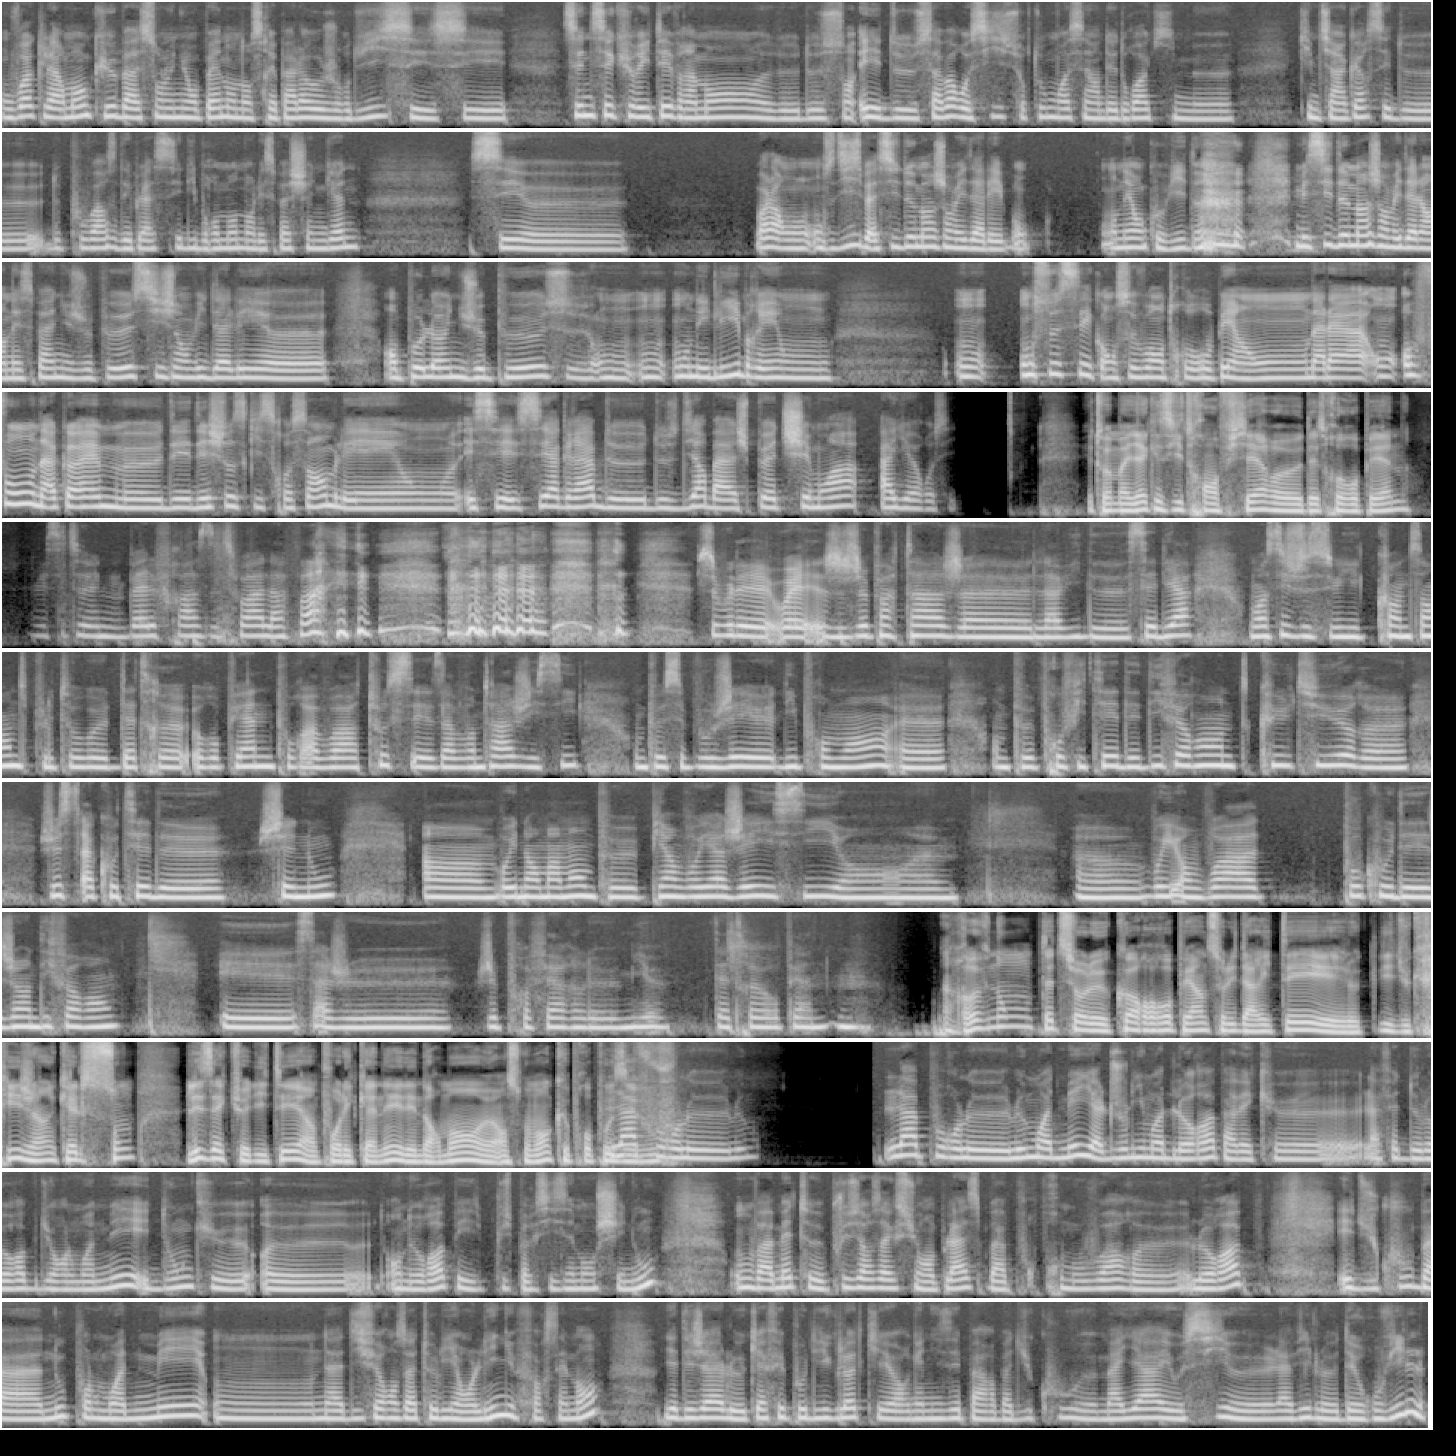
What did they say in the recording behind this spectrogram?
on voit clairement que bah, sans l'Union européenne, on n'en serait pas là aujourd'hui. C'est une sécurité vraiment de, et de savoir aussi, surtout moi, c'est un des droits qui me, tient à cœur, c'est de, de, pouvoir se déplacer librement dans l'espace Schengen. C'est voilà, on, se dit, bah, si demain j'ai envie d'aller, bon, on est en Covid. Mais si demain j'ai envie d'aller en Espagne, je peux. Si j'ai envie d'aller euh, en Pologne, je peux. On, est libre et on, se sait quand on se voit entre Européens. On au fond, on a quand même euh, des, choses qui se ressemblent et, et c'est agréable de, de, se dire bah, je peux être chez moi ailleurs aussi. Et toi, Maya, qu'est-ce qui te rend fière euh, d'être européenne? C'était une belle phrase de toi à la fin. je voulais, ouais, je partage euh, l'avis de Célia. Moi aussi, je suis contente plutôt d'être européenne pour avoir tous ces avantages ici. On peut se bouger librement, euh, on peut profiter des différentes cultures euh, juste à côté de chez nous. oui, normalement, on peut bien voyager ici. Oui, on voit beaucoup de gens différents. Et ça, je, je préfère le mieux d'être européenne. Revenons peut-être sur le corps européen de solidarité et, le, du CRIJ. Hein. Quelles sont les actualités hein, pour les Canets et les Normands euh, en ce moment? Que proposez-vous? Pour le Là, pour le, mois de mai, il y a le joli mois de l'Europe avec euh, la fête de l'Europe durant le mois de mai. Et donc, euh, euh, en Europe, et plus précisément chez nous, on va mettre plusieurs actions en place bah, pour promouvoir l'Europe. Et du coup, bah, nous, pour le mois de mai, on a différents ateliers en ligne, forcément. Il y a déjà le Café Polyglotte qui est organisé par, bah, du coup, Maya et aussi la ville d'Hérouville,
